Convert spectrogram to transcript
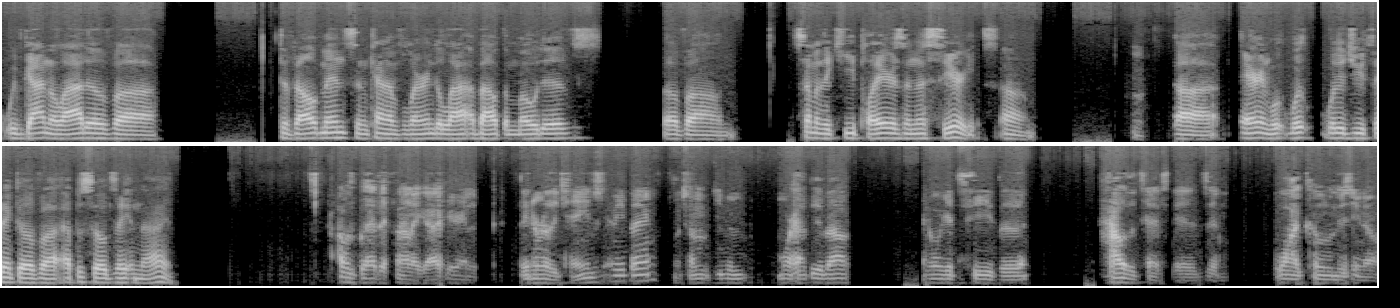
we've gotten a lot of uh, developments and kind of learned a lot about the motives of um, some of the key players in this series. Um, uh, Aaron, what, what what did you think of uh, episodes eight and nine? I was glad they finally got here and they didn't really change anything, which I'm even more happy about. And we get to see the how the test ends and why Khun is, you know,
